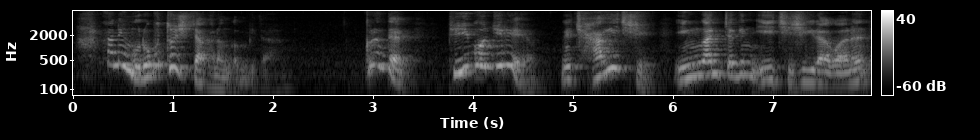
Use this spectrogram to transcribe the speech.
하나님으로부터 시작하는 겁니다. 그런데 비본질이에요. 자기 지식, 인간적인 이 지식이라고 하는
